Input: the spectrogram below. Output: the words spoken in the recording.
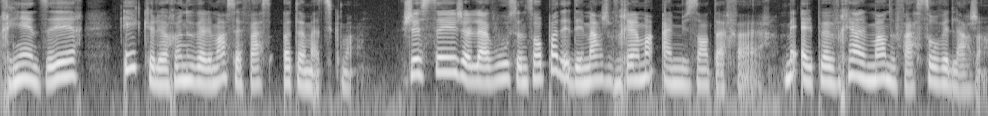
rien dire et que le renouvellement se fasse automatiquement. Je sais, je l'avoue, ce ne sont pas des démarches vraiment amusantes à faire, mais elles peuvent réellement nous faire sauver de l'argent.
